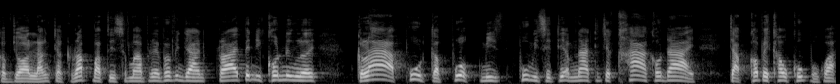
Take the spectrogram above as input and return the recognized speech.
กับยอห์นหลังจากรับบัพติศมาในพระวิญญาณกลายเป็นอีกคนหนึ่งเลย กล้าพูดกับพวกมีผู้มีสิทธิอำนาจที่จะฆ่าเขาได้ จับเขาไปเข้าคุกบอกว่า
